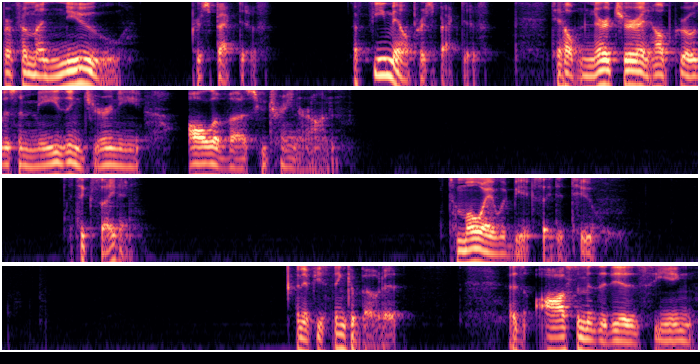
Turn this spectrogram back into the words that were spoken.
but from a new perspective, a female perspective, to help nurture and help grow this amazing journey all of us who train are on. It's exciting. Tomoe would be excited too. And if you think about it, as awesome as it is seeing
